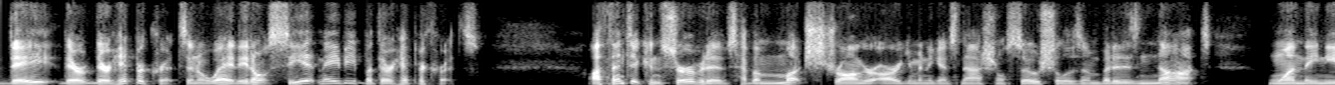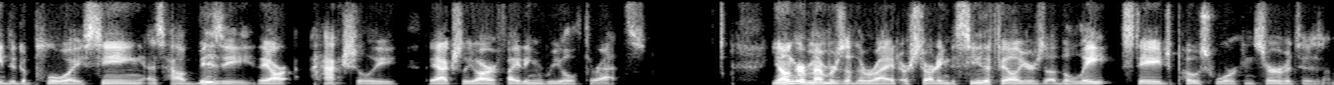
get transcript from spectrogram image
they they're they're hypocrites in a way. They don't see it maybe, but they're hypocrites. Authentic conservatives have a much stronger argument against National Socialism, but it is not one they need to deploy, seeing as how busy they are actually they actually are fighting real threats. Younger members of the right are starting to see the failures of the late stage post-war conservatism.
